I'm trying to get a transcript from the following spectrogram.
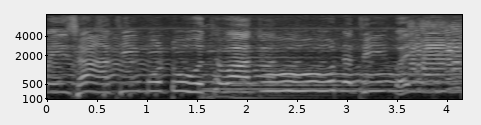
પૈસાથી મોટું થવાતું નથી ભાઈ.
